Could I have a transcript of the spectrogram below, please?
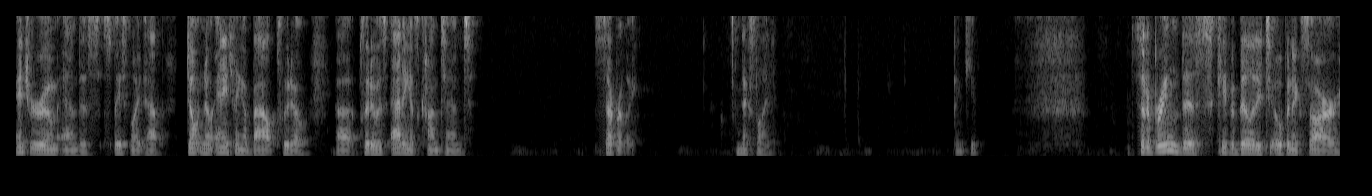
Entry Room and this Spacelight app don't know anything about Pluto. Uh, Pluto is adding its content separately. Next slide. Thank you. So to bring this capability to OpenXR,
